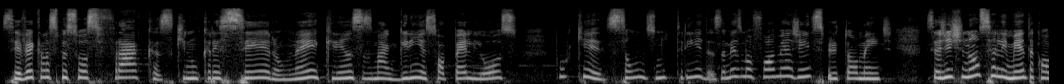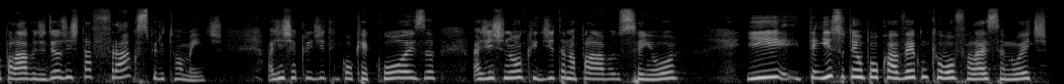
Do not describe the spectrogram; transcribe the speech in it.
Você vê aquelas pessoas fracas que não cresceram, né, crianças magrinhas, só pele e osso. Por quê? São desnutridas. Da mesma forma é a gente espiritualmente. Se a gente não se alimenta com a palavra de Deus, a gente está fraco espiritualmente. A gente acredita em qualquer coisa, a gente não acredita na palavra do Senhor. E isso tem um pouco a ver com o que eu vou falar essa noite.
